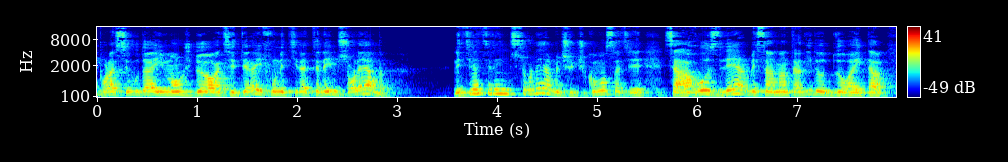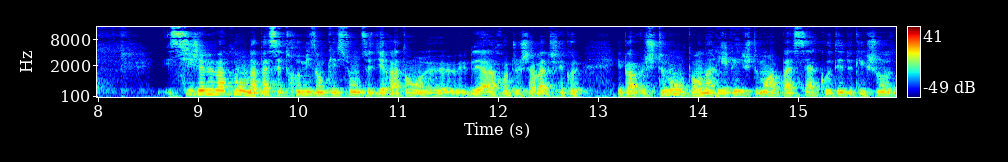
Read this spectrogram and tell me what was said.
pour la Seouda, ils mangent dehors, etc., ils font les Tilat sur l'herbe. Les tilat sur l'herbe, tu, tu, commences à, ça arrose l'herbe et c'est un interdit d'Oraïta. Si jamais maintenant on n'a pas cette remise en question de se dire attends euh, les halachot de Shabbat je les connais, et ben justement on peut en arriver justement à passer à côté de quelque chose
